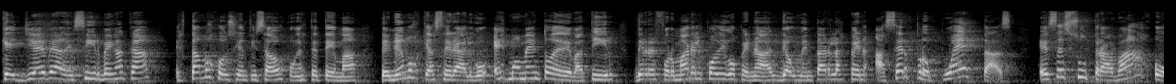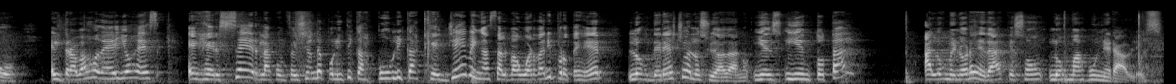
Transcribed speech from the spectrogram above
que lleve a decir, ven acá, estamos concientizados con este tema, tenemos que hacer algo, es momento de debatir, de reformar el Código Penal, de aumentar las penas, hacer propuestas. Ese es su trabajo. El trabajo de ellos es ejercer la confección de políticas públicas que lleven a salvaguardar y proteger los derechos de los ciudadanos. Y en, y en total, a los menores de edad, que son los más vulnerables.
